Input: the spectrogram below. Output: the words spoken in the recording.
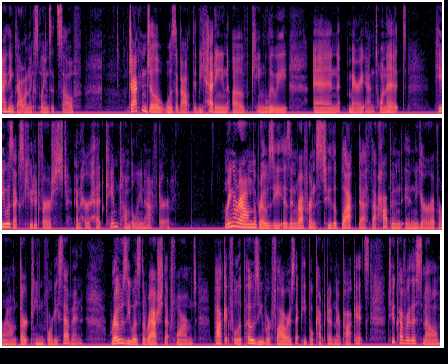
I think that one explains itself. Jack and Jill was about the beheading of King Louis and Mary Antoinette. He was executed first, and her head came tumbling after. Ring Around the Rosie is in reference to the Black Death that happened in Europe around 1347. Rosy was the rash that formed Pocket full of posy were flowers that people kept in their pockets to cover the smell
